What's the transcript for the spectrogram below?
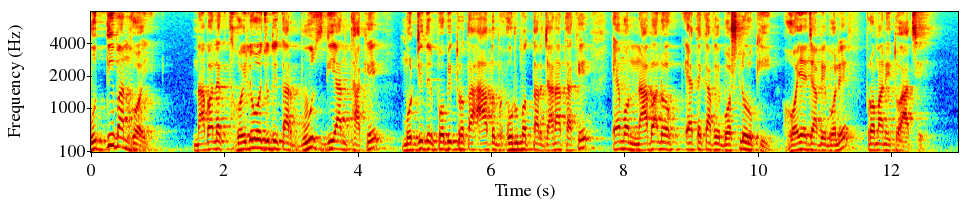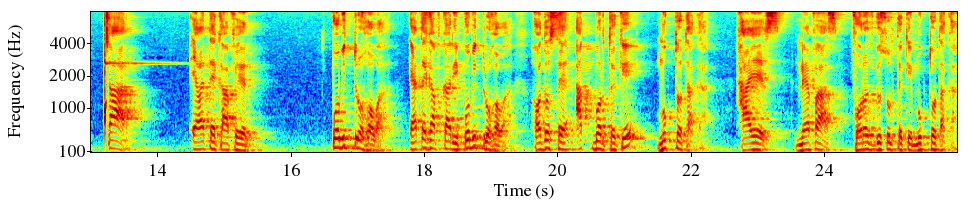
বুদ্ধিমান হয়, নাবালেক হইলেও যদি তার বুঝ জ্ঞান থাকে, মসজিদের পবিত্রতা, আদব, হুরমত তার জানা থাকে, এমন নাবালক এতে কাপে বসলেও কি হয়ে যাবে বলে প্রমাণিত আছে। চার, এতে কাপের পবিত্র হওয়া। এতেকাফকারী পবিত্র হওয়া, হদসে আকবর থেকে মুক্ত থাকা, হায়েস, নেফাস, ফরজ গুসুল থেকে মুক্ত থাকা,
